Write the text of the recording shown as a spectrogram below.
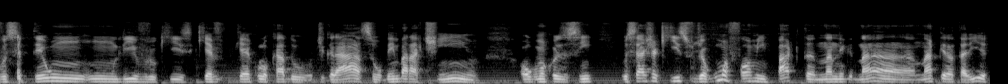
você ter um, um livro que, que é, que, é, colocado de graça ou bem baratinho, alguma coisa assim, você acha que isso de alguma forma impacta na, na, na pirataria?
